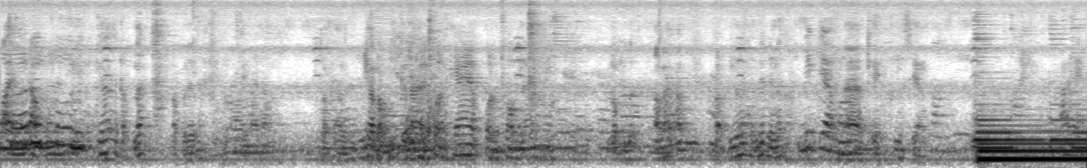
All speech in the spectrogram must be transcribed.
ปล่อยดอกมือแค่ดับนะดับไปเลยนะไม่ต้องดับแค่ดับก็ได้คนแค่ผลชมนั้นดับเอาไหมครับดับเนื้อนิดนึงนะนิดเดียวอ่าโอเคที่เสียงเอาเลย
